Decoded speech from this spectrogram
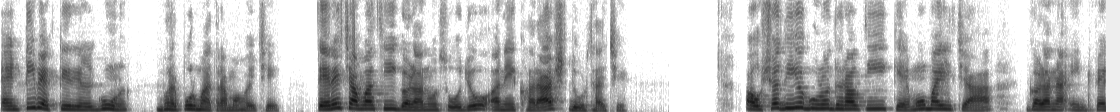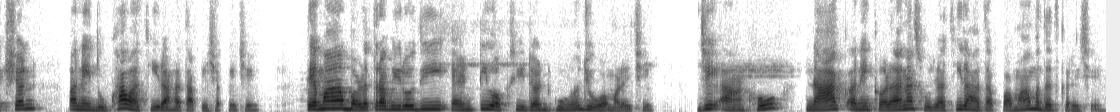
એન્ટીબેક્ટેરિયલ ગુણ ભરપૂર માત્રામાં હોય છે. તેને ચાવવાથી ગળાનો સોજો અને ખરાશ દૂર થાય છે. ઔષધીય ગુણો ધરાવતી કેમોમાઇલ ચા ગળાના ઇન્ફેક્શન અને દુખાવાથી રાહત આપી શકે છે. તેમાં બળતરા વિરોધી એન્ટીઓક્સિડન્ટ ગુણો જોવા મળે છે, જે આંખો, નાક અને ગળાના સોજાથી રાહત આપવામાં મદદ કરે છે.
